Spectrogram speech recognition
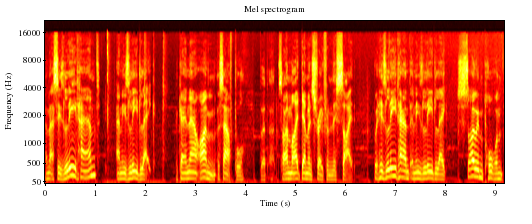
and that's his lead hand and his lead leg. Okay, now I'm a southpaw, but uh, so I might demonstrate from this side. But his lead hand and his lead leg, so important.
